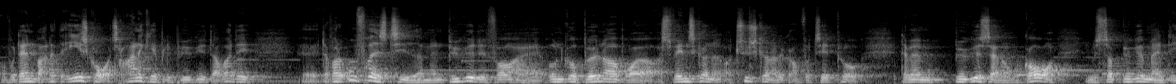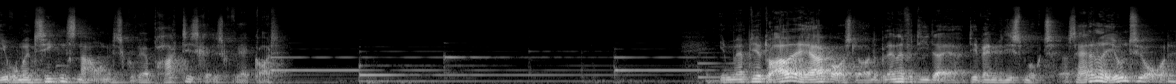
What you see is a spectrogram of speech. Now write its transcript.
og hvordan var det, da Egeskov og Tranekær blev bygget. Der var det øh, der var der ufredstider. Man byggede det for at undgå bøndeoprør og svenskerne og tyskerne, der kom for tæt på. Da man byggede sig nogle gård, jamen så byggede man det i romantikkens navn. Det skulle være praktisk, og det skulle være godt. Jamen, man bliver draget af Herregård Slotte, blandt andet fordi der er, det er vanvittigt smukt. Og så er der noget eventyr over det.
